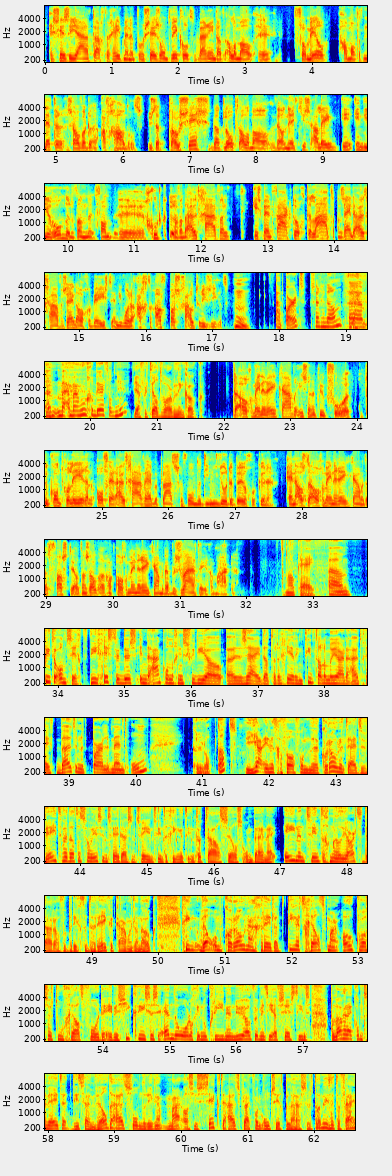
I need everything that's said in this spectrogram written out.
En sinds de jaren 80 heeft men een proces ontwikkeld waarin dat allemaal uh, formeel allemaal wat netter zou worden afgehandeld. Dus dat proces dat loopt allemaal wel netjes. Alleen in, in die ronden van, van goedkeuren van de uitgaven is men vaak toch te laat. Dan zijn de uitgaven zijn al geweest en die worden achteraf pas geautoriseerd. Hmm apart, zeg je dan. Ja. Um, maar, maar hoe gebeurt dat nu? Ja, vertelt Warmelink ook. De Algemene Rekenkamer is er natuurlijk voor om te controleren of er uitgaven hebben plaatsgevonden die niet door de beugel kunnen. En als de Algemene Rekenkamer dat vaststelt, dan zal de Algemene Rekenkamer daar bezwaar tegen maken. Oké. Okay. Um, Pieter Omtzigt, die gisteren dus in de aankondigingsvideo uh, zei dat de regering tientallen miljarden uitgeeft buiten het parlement om. Klopt dat? Ja, in het geval van de coronatijd weten we dat het zo is. In 2022 ging het in totaal zelfs om bijna 21 miljard. Daarover berichtte de Rekenkamer dan ook. Ging wel om corona-gerelateerd geld, maar ook was er toen geld voor de energiecrisis en de oorlog in Oekraïne. Nu ook weer met die F-16's. Belangrijk om te weten, dit zijn wel de uitzonderingen. Maar als je sec de uitspraak van Omtzigt beluistert, dan is het een feit.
